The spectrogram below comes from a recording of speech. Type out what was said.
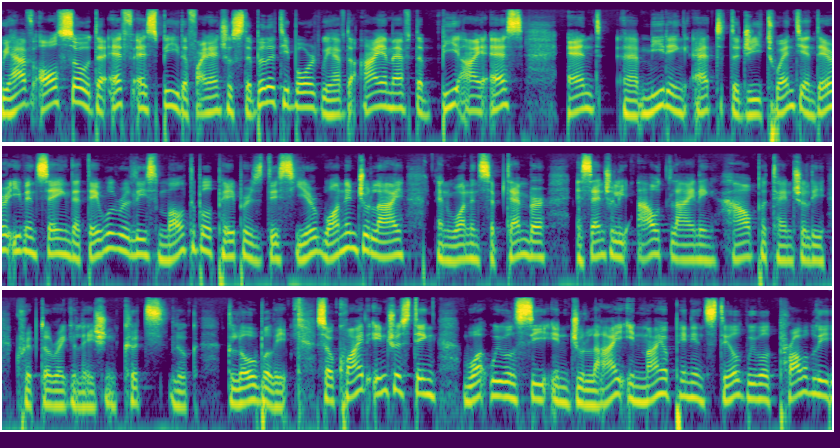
We have also the FSB, the Financial Stability Board, we have the IMF, the BIS, and uh, meeting at the G20, and they're even saying that they will release multiple papers this year, one in July and one in September, essentially outlining how potentially crypto regulation could look globally. So, quite interesting what we will see in July. In my opinion, still, we will probably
